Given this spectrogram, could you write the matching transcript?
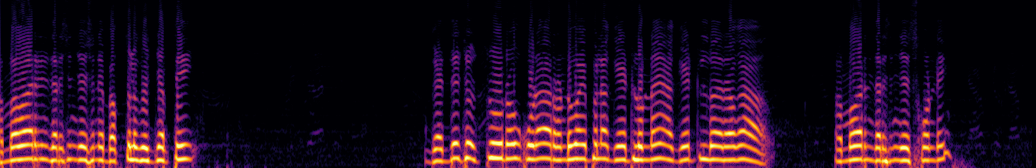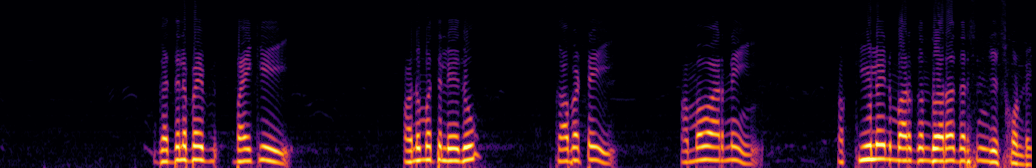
అమ్మవారిని దర్శనం చేసిన భక్తులకు విజ్ఞప్తి. గద్దె చుట్టూరు కూడా రెండు వైపులా గేట్లు ఉన్నాయి. ఆ గేట్ల ద్వారాగా అమ్మవారిని దర్శనం చేసుకోండి. గద్దెలపై పైకి అనుమతి లేదు. కాబట్టి అమ్మవారిని ఆ క్యూ లైన్ మార్గం ద్వారా దర్శనం చేసుకోండి.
